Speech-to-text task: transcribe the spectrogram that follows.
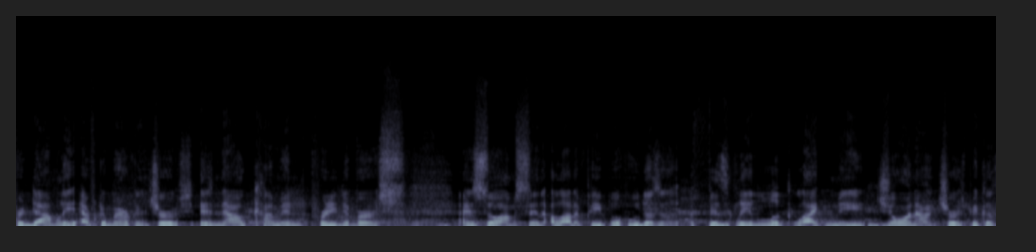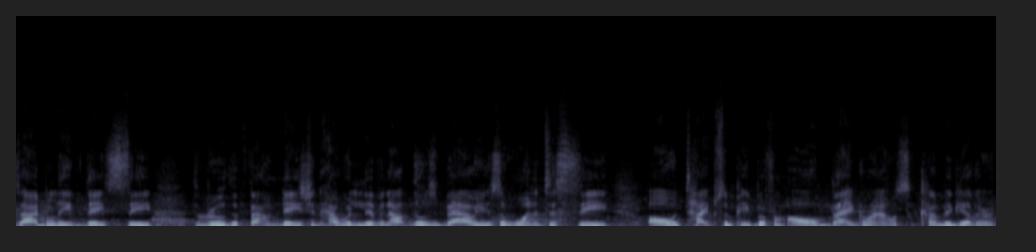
predominantly African American church, is now coming pretty diverse. And so I'm seeing a lot of people who doesn't physically look like me join our church because I believe they see through the foundation how we're living out those values of wanting to see all types of people from all backgrounds come together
